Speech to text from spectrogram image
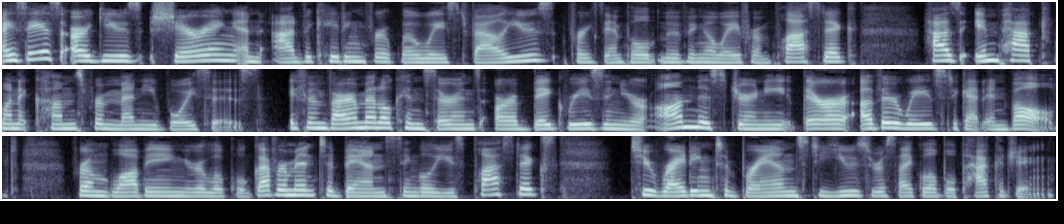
Isaias argues sharing and advocating for low waste values, for example, moving away from plastic, has impact when it comes from many voices. If environmental concerns are a big reason you're on this journey, there are other ways to get involved, from lobbying your local government to ban single use plastics to writing to brands to use recyclable packaging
